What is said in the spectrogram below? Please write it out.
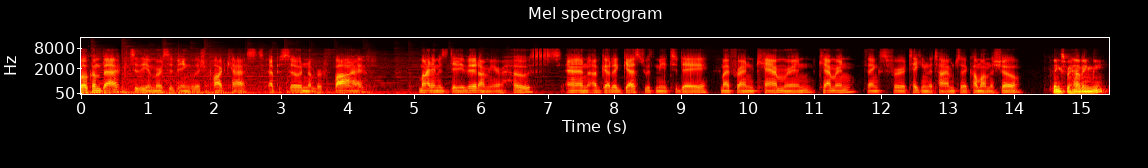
Welcome back to the Immersive English Podcast, episode number five. My name is David, I'm your host, and I've got a guest with me today, my friend Cameron. Cameron, thanks for taking the time to come on the show. Thanks for having me.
